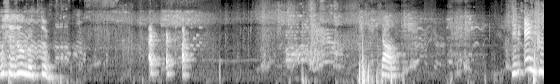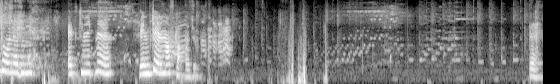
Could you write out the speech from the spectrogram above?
bu sözü unuttum. Ya. Sizin en kötü oynadığınız etkinlik ne? Benimki elmas kapmacı. Eh.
